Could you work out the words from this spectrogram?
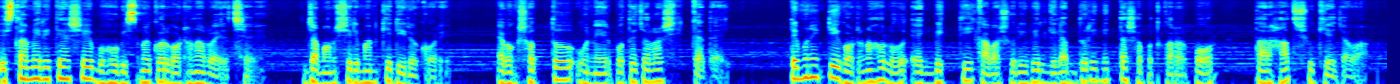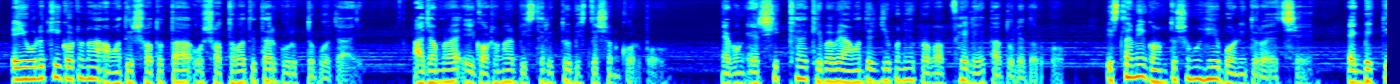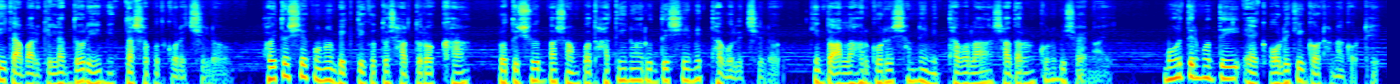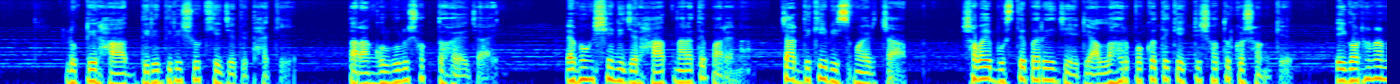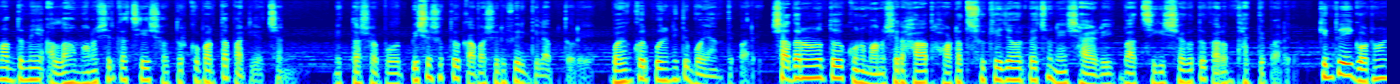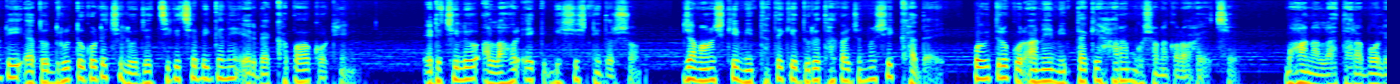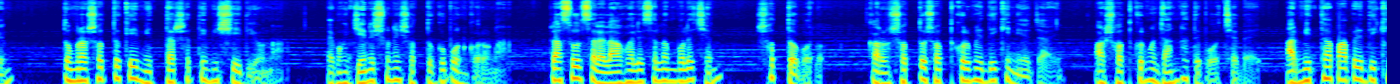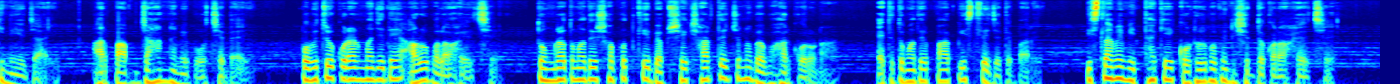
ইসলামের ইতিহাসে বহু বিস্ময়কর ঘটনা রয়েছে, যা মানুষের ইমানকে দৃঢ় করে এবং সত্য ও ন্যায়ের পথে চলার শিক্ষা দেয়। তেমন একটি ঘটনা হলো, এক ব্যক্তি কাবা শরীফের গিলাপ ধরে মিথ্যা শপথ করার পর তার হাত শুকিয়ে যাওয়া। এই অলৌকিক ঘটনা আমাদের সততা ও সত্যবাদিতার গুরুত্ব বোঝায়। আজ আমরা এই ঘটনার বিস্তারিত বিশ্লেষণ করব এবং এর শিক্ষা কীভাবে আমাদের জীবনে প্রভাব ফেলে তা তুলে ধরব। ইসলামী গ্রন্থসমূহে বর্ণিত রয়েছে এক ব্যক্তি কাবার গিলাপ ধরে মিথ্যা শপথ করেছিল। হয়তো সে কোনো ব্যক্তিগত স্বার্থ রক্ষা প্রতিশোধ বা সম্পদ হাতিয়ে নেওয়ার উদ্দেশ্যে মিথ্যা বলেছিল। কিন্তু আল্লাহর ঘরের সামনে মিথ্যা বলা সাধারণ কোনো বিষয় নয়। মুহূর্তের মধ্যেই এক অলৌকিক ঘটনা ঘটে। লোকটির হাত ধীরে ধীরে শুকিয়ে যেতে থাকে। তার আঙ্গুলগুলো শক্ত হয়ে যায় এবং সে নিজের হাত নাড়াতে পারে না। চারদিকে বিস্ময়ের চাপ। সবাই বুঝতে পারে যে এটি আল্লাহর পক্ষ থেকে একটি সতর্ক সংকেত। এই ঘটনার মাধ্যমে আল্লাহ মানুষের কাছে সতর্কবার্তা পাঠিয়েছেন। মিথ্যা শপথ, বিশেষত কাবা শরীফের গিলাপ ধরে, ভয়ঙ্কর পরিণতি বয়ে আনতে পারে। সাধারণত কোনো মানুষের হাত হঠাৎ শুকিয়ে যাওয়ার পেছনে শারীরিক বা চিকিৎসাগত কারণ থাকতে পারে। কিন্তু এই ঘটনাটি এত দ্রুত ঘটেছিল যে চিকিৎসা বিজ্ঞানে এর ব্যাখ্যা পাওয়া কঠিন। এটি ছিল আল্লাহর এক বিশেষ নিদর্শন, যা মানুষকে মিথ্যা থেকে দূরে থাকার জন্য শিক্ষা দেয়। পবিত্র কোরআনে মিথ্যাকে হারাম ঘোষণা করা হয়েছে। মহান আল্লাহ তারা বলেন তোমরা সত্যকে মিথ্যার সাথে মিশিয়ে দিও না এবং জেনে শুনে সত্য গোপন করো না। রাসুল সাল্লাহ আলি সাল্লাম বলেছেন, সত্য বলো, কারণ সত্য সৎকর্মের দিকে নিয়ে যায়, আর সৎকর্ম জান্নাতে পৌঁছে দেয়, আর মিথ্যা পাপের দিকে নিয়ে যায়, আর পাপ জাহান্নামে পৌঁছে দেয়। পবিত্র কোরআন মাজিদে আরও বলা হয়েছে, তোমরা তোমাদের শপথকে ব্যবসায়িক স্বার্থের জন্য ব্যবহার করো না, এতে তোমাদের পা পিছলে যেতে পারে। ইসলামে মিথ্যাকে কঠোরভাবে নিষিদ্ধ করা হয়েছে।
